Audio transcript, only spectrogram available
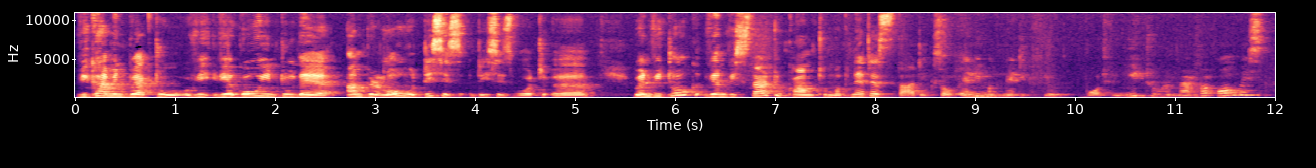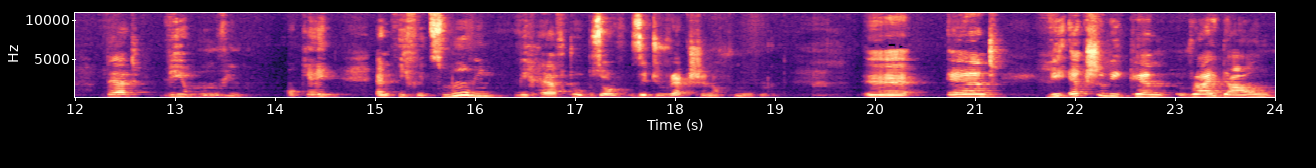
we coming back to we, we are going to the ampere law this is this is what uh, when we talk when we start to come to magnetostatics or any magnetic field what we need to remember always that we are moving okay and if it's moving we have to observe the direction of movement uh, and we actually can write down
